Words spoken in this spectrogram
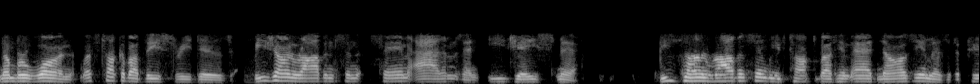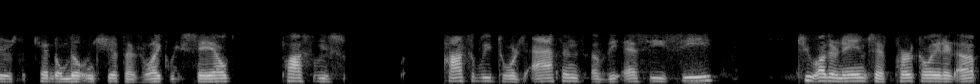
Number one, let's talk about these three dudes Bijan Robinson, Sam Adams, and E.J. Smith. Bijan Robinson, we've talked about him ad nauseum as it appears the Kendall Milton ship has likely sailed, possibly possibly towards Athens of the SEC. Two other names have percolated up:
